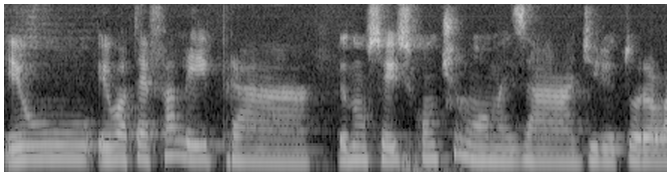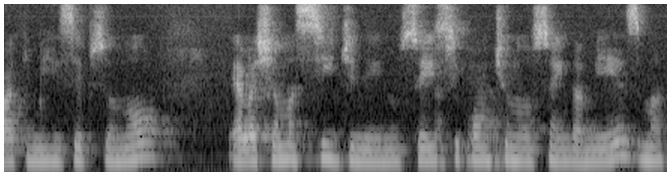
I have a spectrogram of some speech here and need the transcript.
eu, eu até falei para, eu não sei se continuou, mas a diretora lá que me recepcionou, ela chama Sidney, não sei se que é. continuou sendo a mesma,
